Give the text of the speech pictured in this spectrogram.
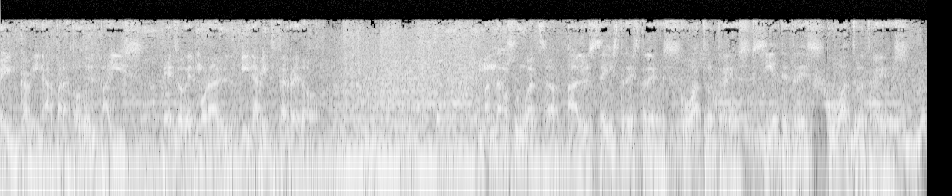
En cabina para todo el país, Pedro del Moral y David Ferrero. Mándanos un WhatsApp al 633 437343.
